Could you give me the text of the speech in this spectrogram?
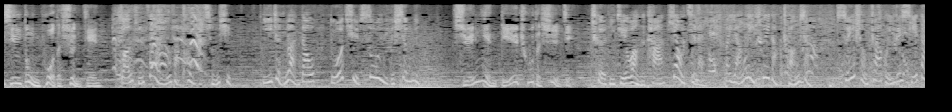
心动魄的瞬间。王婷再也无法控制情绪，一阵乱刀夺去苏雨的生命。悬念迭出的世界，彻底绝望的他跳起来，把杨丽推倒床上，随手抓过一根鞋带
